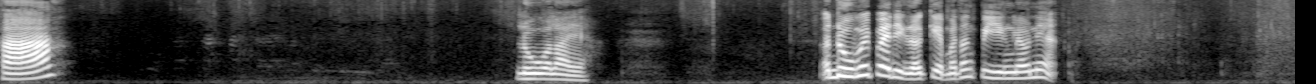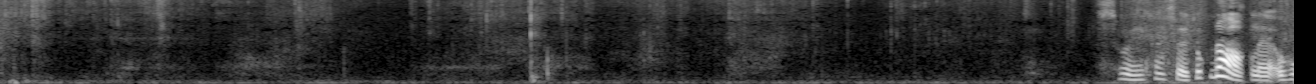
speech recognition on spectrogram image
ขารูอะไรอะ อะดูไม่เป็นอีกเหรอเก็บมาตั้งปีนึงแล้วเนี่ยสวยค่ะสวยทุกดอกเลยโอ้โห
